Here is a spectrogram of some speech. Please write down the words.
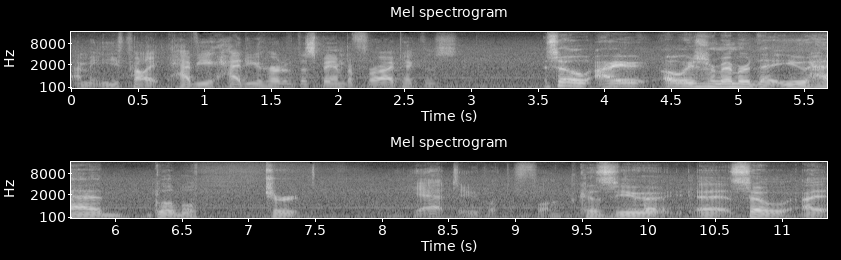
I mean, you've probably have you had you heard of this band before I picked this? So I always remembered that you had Global shirt Yeah, dude. What the fuck? because you. Uh, so I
